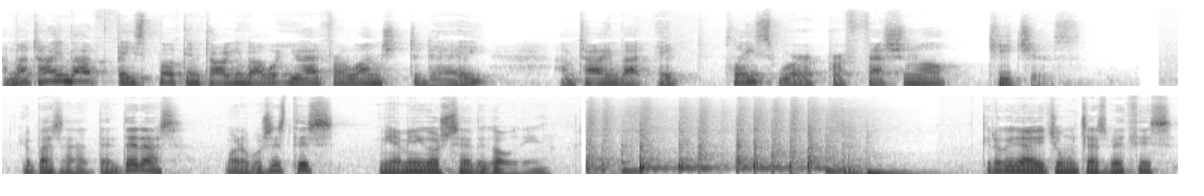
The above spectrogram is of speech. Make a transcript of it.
I'm not talking about Facebook and talking about what you had for lunch today. I'm talking about a place where a professional teaches. ¿Qué pasa? ¿Te enteras? Bueno, pues este es mi amigo Seth Godin. Creo que ya lo he dicho muchas veces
